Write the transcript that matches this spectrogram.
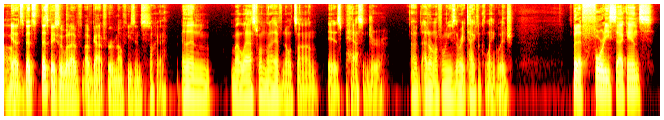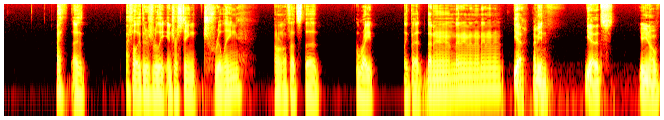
Um, Yeah, that's that's that's basically what I've I've got for malfeasance. okay. And then my last one that I have notes on is passenger. I, I don't know if I'm gonna use the right technical language, but at 40 seconds, I I I felt like there's really interesting trilling. I don't know if that's the right like that. Yeah, I mean, yeah, that's you know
